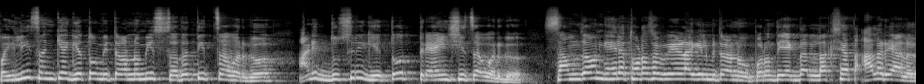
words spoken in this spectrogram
पहिली संख्या घेतो मित्रांनो मी सदतीसचा वर्ग आणि दुसरी घेतो त्र्याऐंशीचा वर्ग. समजावून घ्यायला थोडासा वेळ लागेल मित्रांनो परंतु एकदा लक्षात आलं रे आलं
